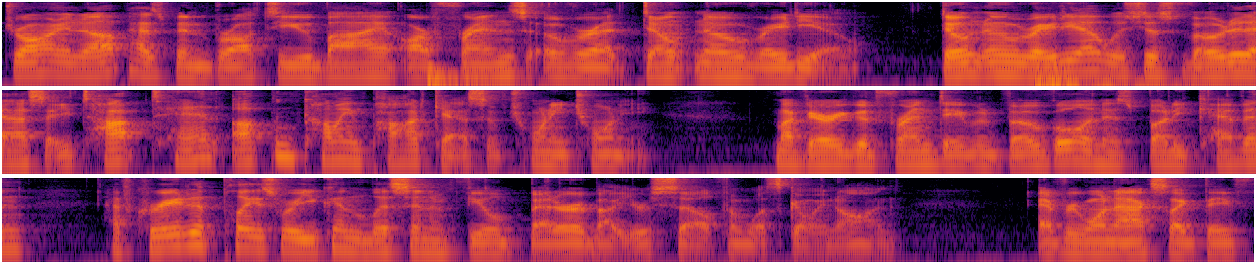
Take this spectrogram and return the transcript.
Drawing It Up has been brought to you by our friends over at Don't Know Radio. Don't Know Radio was just voted as a top 10 up and coming podcast of 2020. My very good friend David Vogel and his buddy Kevin have created a place where you can listen and feel better about yourself and what's going on. Everyone acts like they've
